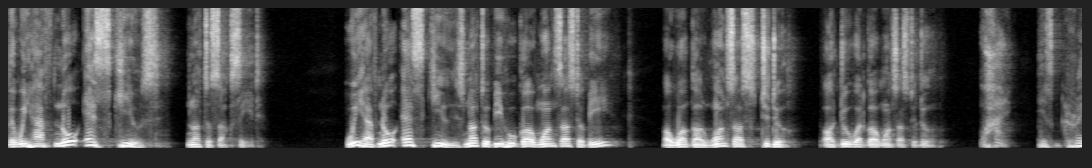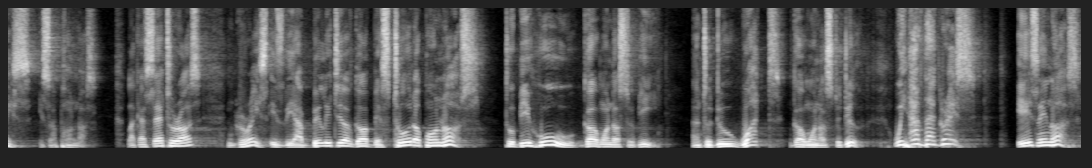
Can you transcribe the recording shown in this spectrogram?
That we have no excuse not to succeed. We have no excuse not to be who God wants us to be or what God wants us to do or do what God wants us to do. Why? His grace is upon us. Like I said to us, grace is the ability of God bestowed upon us to be who God wants us to be and to do what God wants us to do. We have that grace. It's in us.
